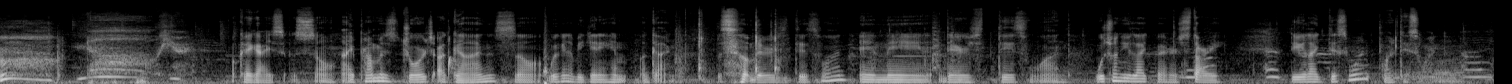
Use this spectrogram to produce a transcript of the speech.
no! Here. Okay guys, so I promised George a gun, so we're gonna be getting him a gun. So there's this one, and then there's this one. Which one do you like better, Starry? Do you like this one or this one? Um,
